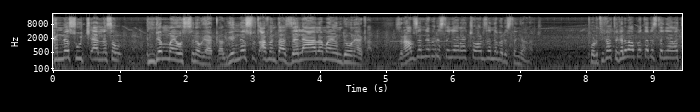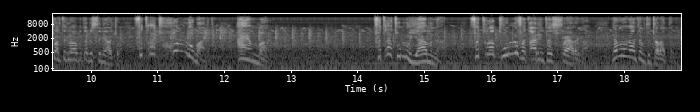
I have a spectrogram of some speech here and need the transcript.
ከእነሱ ውጭ ያለ ሰው እንደማይወስነው ያውቃሉ። የእነሱ እጣ ፈንታ ዘላለማዊ እንደሆነ ያውቃሉ። ዝናብ ዘነበ ደስተኛ ናቸው፣ አልዘነበ ደስተኛ ናቸው። ፖለቲካው ተገለባበጠ ደስተኛ ናቸው፣ አልተገለባበጠ ደስተኛ ናቸው። ፍጥረት ሁሉ ማለት አያማሩ። ፍጥረት ሁሉ ያምናል። ፍጥረት ሁሉ ፈጣሪን ተስፋ ያደርጋል። ለምን እናንተ የምትጠራጠሩት?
